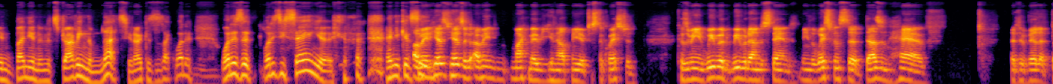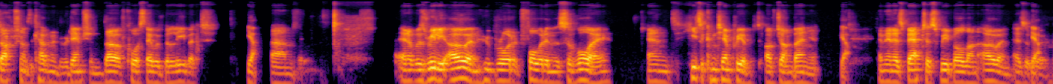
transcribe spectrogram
in Bunyan, and it's driving them nuts, you know, because it's like, what mm. what is it? What is he saying here? and you can see. I mean, here's here's a, I mean, Mike, maybe you can help me with just a question, because I mean, we would we would understand. I mean, the Westminster doesn't have a developed doctrine of the covenant of redemption, though of course they would believe it. Yeah. Um, and it was really Owen who brought it forward in the Savoy, and he's a contemporary of, of John Bunyan. Yeah. And then as Baptists, we build on Owen, as it yeah. were,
